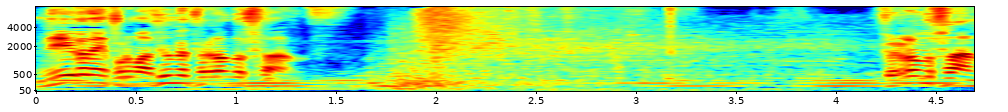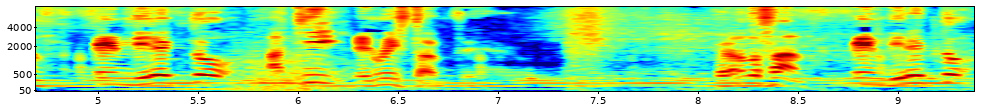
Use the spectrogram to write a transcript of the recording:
Niega la información de Fernando Sanz. Fernando Sanz, en directo, aquí, en un instante. Fernando Sanz, en directo,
